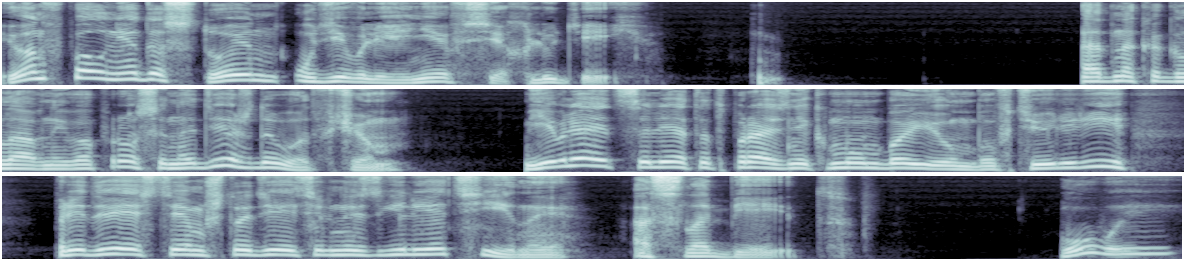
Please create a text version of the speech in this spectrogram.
и он вполне достоин удивления всех людей. Однако главный вопрос и надежда вот в чем — Является ли этот праздник Мумба-Юмба в Тюильри предвестием, что деятельность гильотины ослабеет? Увы,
